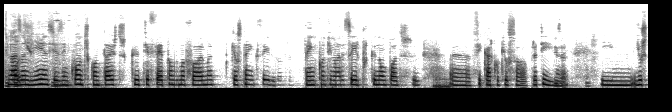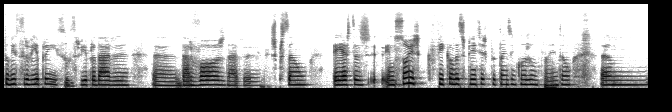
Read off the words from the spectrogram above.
Encontros. ambiências, Uhum. encontros, contextos que te afetam de uma forma que eles têm que sair de outra. Têm que continuar a sair porque não podes eh, ficar com aquilo só para ti. é? Exato. E, e o estúdio servia para isso, Uhum. servia para dar, eh, dar voz, dar eh, expressão a estas emoções que ficam das experiências que tu tens em conjunto. Não é? Uhum. Então, hum,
